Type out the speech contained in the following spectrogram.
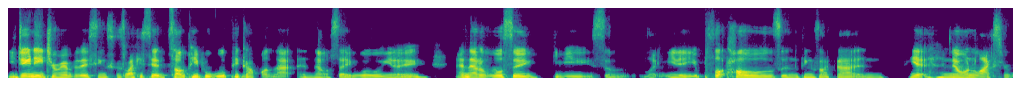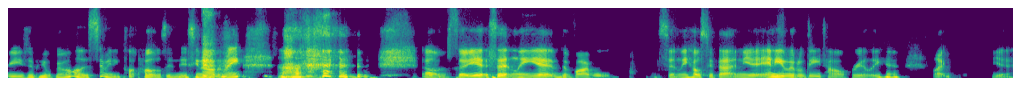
you do need to remember those things because, like I said, some people will pick up on that and they'll say, well, you know, and that'll also give you some like, you know, your plot holes and things like that. And yeah, no one likes reviews of people going, oh, there's so many plot holes in this, you know what I mean? um, so yeah, certainly, yeah, the Bible certainly helps with that. And yeah, any little detail really, like, yeah.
